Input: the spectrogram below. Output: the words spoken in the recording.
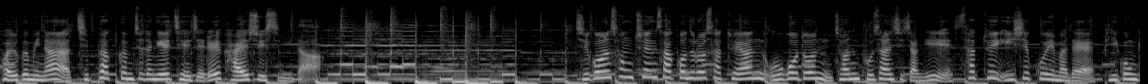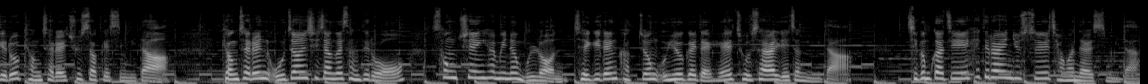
벌금이나 집합금지 등의 제재를 가할 수 있습니다. 직원 성추행 사건으로 사퇴한 오고돈 전 부산시장이 사퇴 29일 만에 비공개로 경찰에 출석했습니다. 경찰은 오전 시장을 상대로 성추행 혐의는 물론 제기된 각종 의혹에 대해 조사할 예정입니다. 지금까지 헤드라인 뉴스 정한나였습니다.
